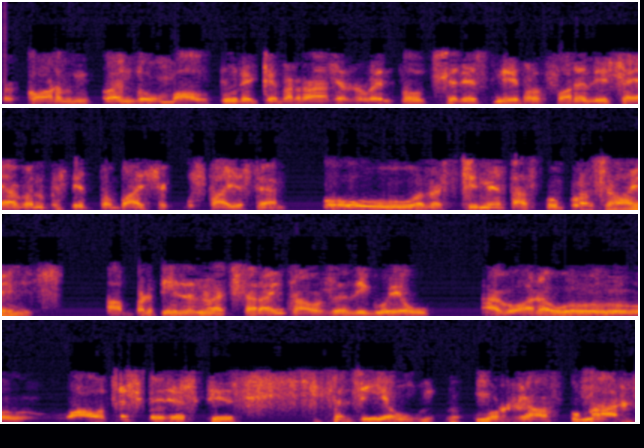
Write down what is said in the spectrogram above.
Recordo-me quando uma altura que a barragem rebentou de ser esse nível. Fora disso, a água nunca esteve tão baixa como está este ano. O abastecimento às populações, à partida não é que estará em causa, digo eu. Agora, o, o, há outras coisas que se faziam, como regar os pomares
